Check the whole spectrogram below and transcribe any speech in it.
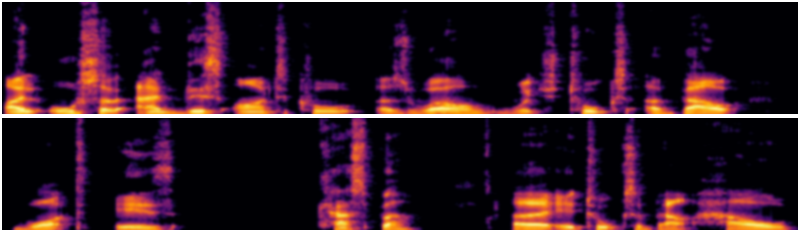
I'll also add this article as well, which talks about what is Casper. Uh, it talks about how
